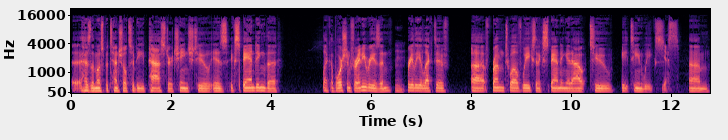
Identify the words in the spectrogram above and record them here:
has the most potential to be passed or changed to is expanding the, like abortion for any reason, Mm. freely elective, uh, from 12 weeks and expanding it out to 18 weeks. Yes. Um,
